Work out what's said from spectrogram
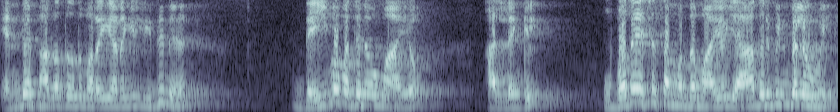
എന്റെ ഭാഗത്തു നിന്ന് പറയുകയാണെങ്കിൽ ഇതിന് ദൈവവചനവുമായോ അല്ലെങ്കിൽ ഉപദേശ സംബന്ധമായോ യാതൊരു പിൻബലവുമില്ല.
